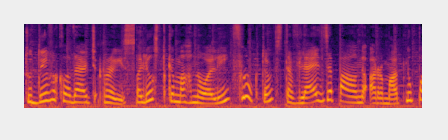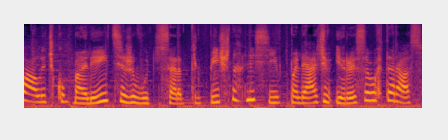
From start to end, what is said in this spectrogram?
Туди викладають рис, палюстки магнолій, фрукти, вставляють запалену ароматну паличку. Балійці живуть серед тропічних лісів, пляжів і рисових терас,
